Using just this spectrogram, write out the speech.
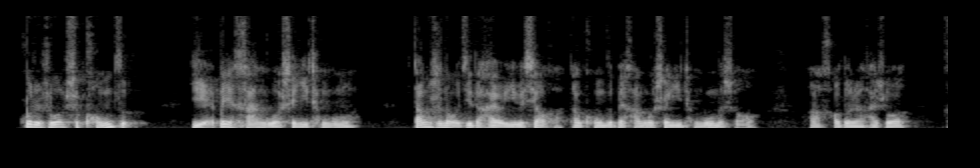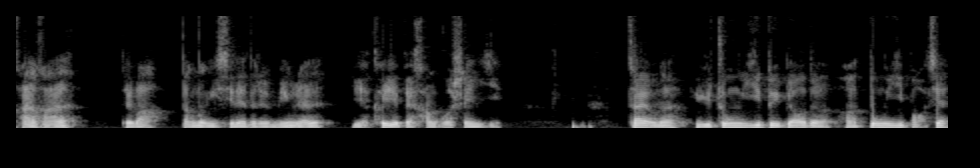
或者说是孔子，也被韩国申遗成功了。当时呢，我记得还有一个笑话，当孔子被韩国申遗成功的时候，啊，好多人还说韩寒，对吧？等等一系列的这个名人也可以被韩国申遗。再有呢，与中医对标的啊东医保健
